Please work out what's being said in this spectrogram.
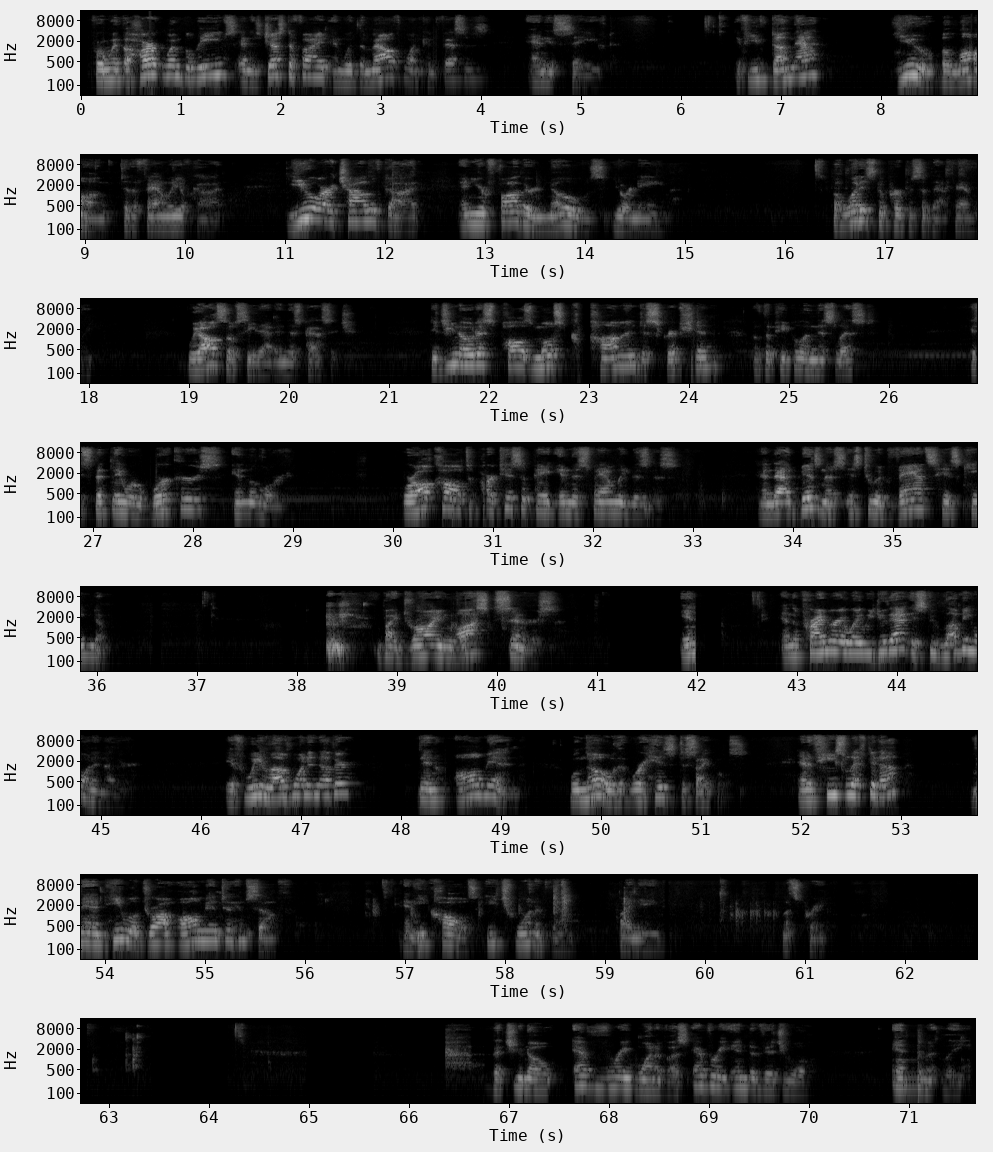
For with the heart one believes and is justified, and with the mouth one confesses and is saved. If you've done that, you belong to the family of God. You are a child of God, and your Father knows your name. But what is the purpose of that family? We also see that in this passage. Did you notice Paul's most common description of the people in this list? It's that they were workers in the Lord. We're all called to participate in this family business, and that business is to advance his kingdom by drawing lost sinners in. And the primary way we do that is through loving one another. If we love one another, then all men will know that we're his disciples. And if he's lifted up, then he will draw all men to himself. And he calls each one of them by name. Let's pray. That you know every one of us, every individual intimately.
